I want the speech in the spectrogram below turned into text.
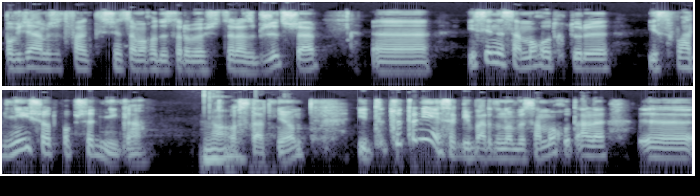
powiedziałem, że faktycznie samochody robią się coraz brzydsze. E, jest jeden samochód, który jest ładniejszy od poprzednika no. ostatnio. I to, to nie jest jakiś bardzo nowy samochód, ale e,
